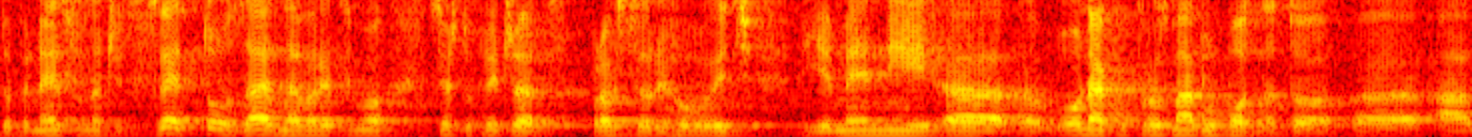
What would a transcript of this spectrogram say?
doprinesu. Znači, sve to zajedno, evo recimo, sve što priča profesor Jovović je meni a, onako kroz maglu poznato, a, a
